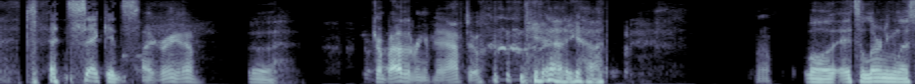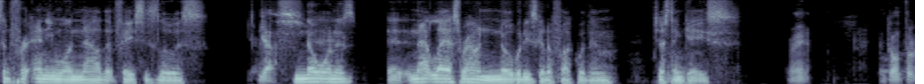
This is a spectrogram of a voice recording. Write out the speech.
ten seconds. I agree. Yeah. Ugh. Jump out of the ring if you have to. Yeah, yeah. No. Well, it's a learning lesson for anyone now that faces Lewis. yes. No one is in that last round. Nobody's gonna fuck with him, just in case. Right. And don't throw,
